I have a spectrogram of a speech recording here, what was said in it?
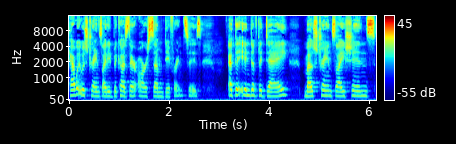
how it was translated because there are some differences. At the end of the day, most translations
